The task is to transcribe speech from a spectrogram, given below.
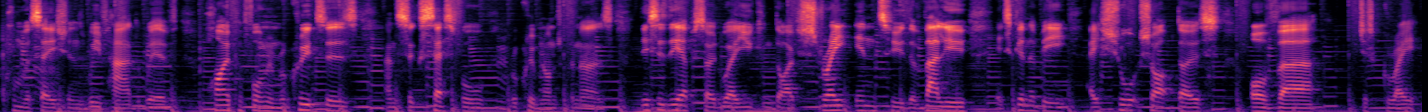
conversations we've had with high performing recruiters and successful recruitment entrepreneurs. This is the episode where you can dive straight into the value. It's going to be a short, sharp dose of uh, just great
